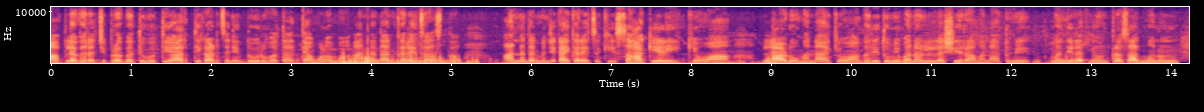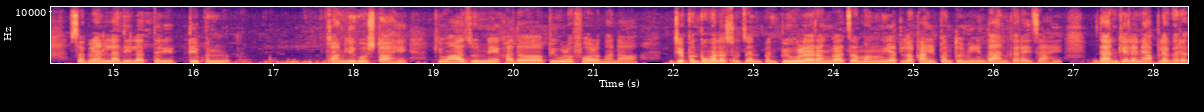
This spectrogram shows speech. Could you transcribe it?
आपल्या घराची प्रगती होती आर्थिक अडचणी दूर होतात. त्यामुळं मग अन्नदान करायचं असतं. अन्नदान म्हणजे काय करायचं की सहा केळी किंवा लाडू म्हणा किंवा घरी तुम्ही बनवलेला शिरा म्हणा तुम्ही मंदिरात नेऊन प्रसाद म्हणून सगळ्यांना दिलात तरी ते पण चांगली गोष्ट आहे. किंवा अजून एखादं पिवळं फळ म्हणा जे पण तुम्हाला सुचन पण पिवळ्या रंगाचं मग यातलं काही पण तुम्ही दान करायचं आहे. दान केल्याने आपल्या घरात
